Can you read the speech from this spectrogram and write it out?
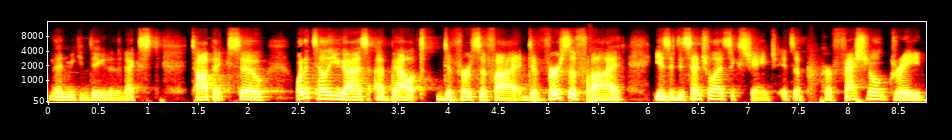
then we can dig into the next topic. So, I want to tell you guys about DeversiFi. DeversiFi is a decentralized exchange. It's a professional grade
